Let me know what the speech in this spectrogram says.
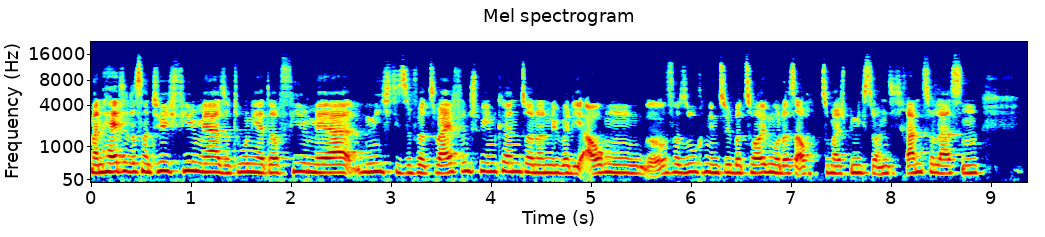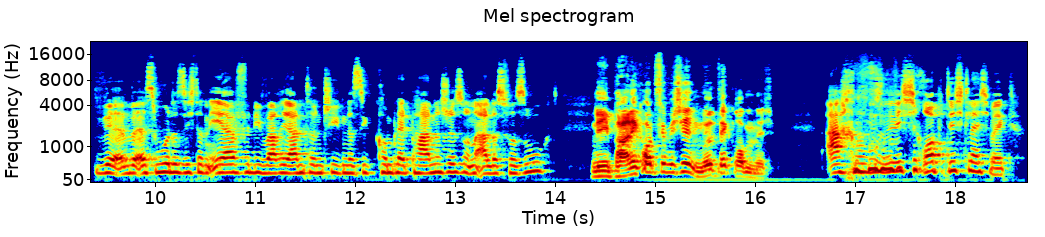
Man hätte das natürlich viel mehr, also Toni hätte auch viel mehr nicht diese Verzweiflung spielen können, sondern über die Augen äh, versuchen, ihn zu überzeugen oder es auch zum Beispiel nicht so an sich ranzulassen. Es wurde sich dann eher für die Variante entschieden, dass sie komplett panisch ist und alles versucht. Nee, die Panik haut für mich hin, nur wegrobben nicht. Ach, ich robb dich gleich weg.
